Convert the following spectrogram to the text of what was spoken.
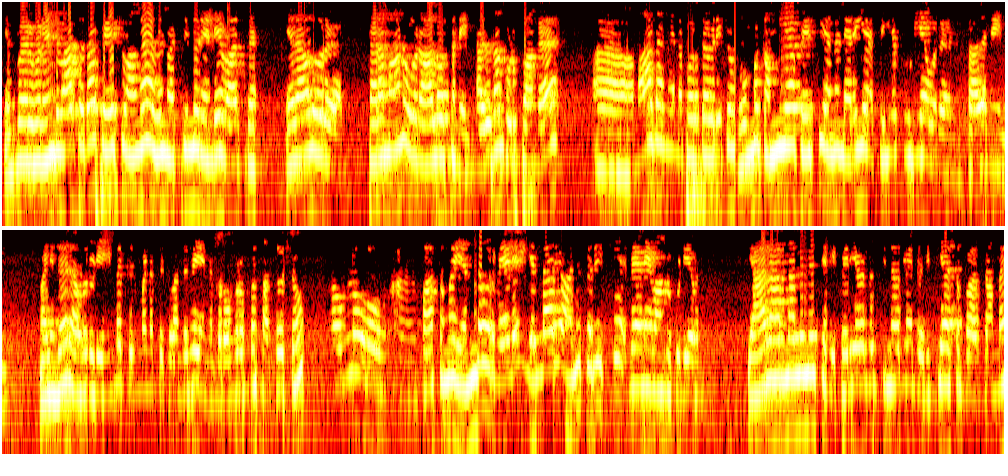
இப்போ ஒரு ரெண்டு வார்த்தை தான் பேசுவாங்க. அது மச்சின்னு ரெண்டே வார்த்தை. ஏதாவது ஒரு தரமான ஒரு ஆலோசனை அதுதான் கொடுப்பாங்க. ஆஹ் மாதங்கனை பொறுத்த வரைக்கும் ரொம்ப கம்மியா பேசி ஆனால் நிறைய செய்யக்கூடிய ஒரு சாதனை மனிதர். அவருடைய இல்ல திருமணத்துக்கு வந்தது எனக்கு ரொம்ப ரொம்ப சந்தோஷம். அவ்வளோ பாசமா எந்த ஒரு வேலையும் எல்லாரையும் அனுசரித்து வேலை வாங்கக்கூடியவர். யாரா இருந்தாலுமே சரி பெரியவர்கள் சின்னவர்கள் என்ற வித்தியாசம் பார்க்காம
